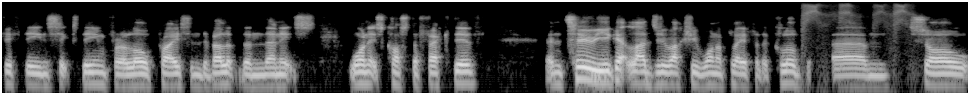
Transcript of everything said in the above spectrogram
15, 16 for a low price and develop them, then it's one, it's cost effective. And two, you get lads who actually want to play for the club. Um, so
